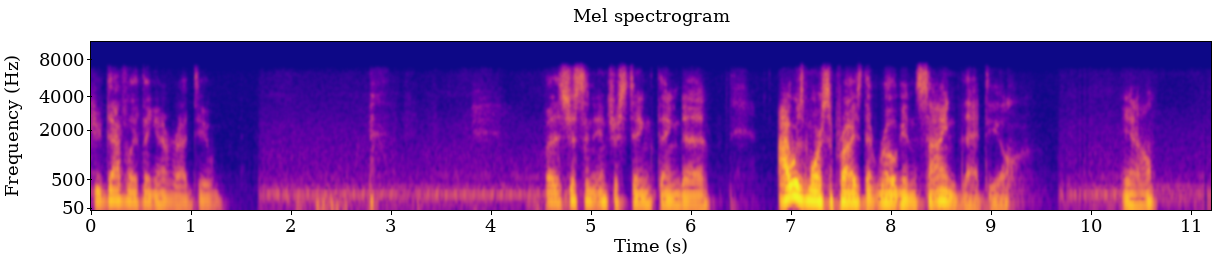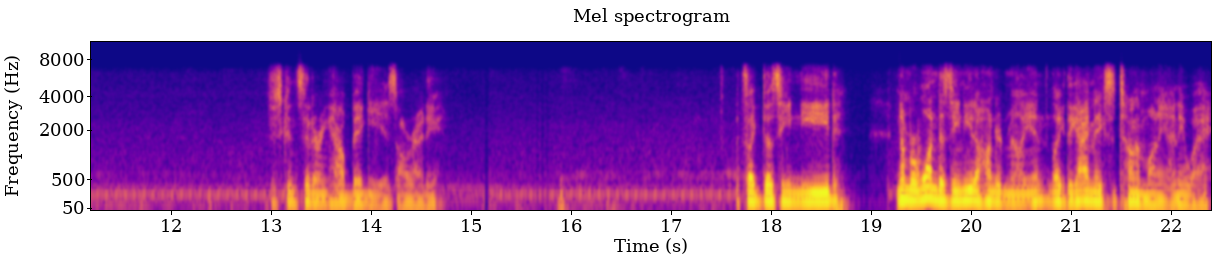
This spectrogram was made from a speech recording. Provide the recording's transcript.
You're definitely thinking of RedTube. But it's just an interesting thing to. I was more surprised that Rogan signed that deal. You know, just considering how big he is already. It's like, does he need? Number one, does he need a hundred million? Like the guy makes a ton of money anyway.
